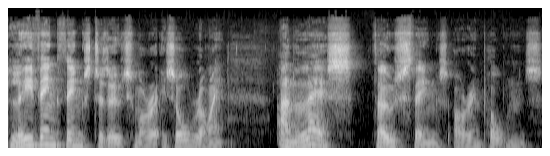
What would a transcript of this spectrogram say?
Leaving things to do tomorrow is all right unless those things are important.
